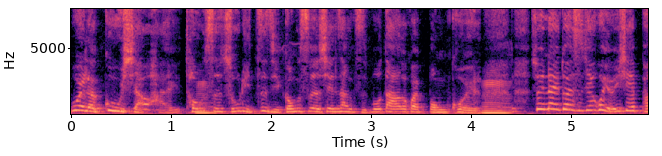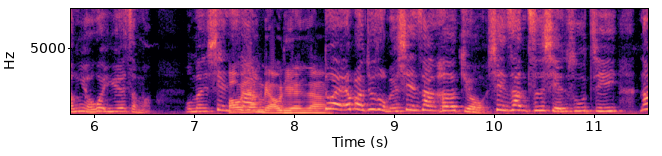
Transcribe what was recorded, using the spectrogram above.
为了顾小孩，同时处理自己公司的线上直播，大家都快崩溃了。嗯，所以那一段时间会有一些朋友会约什么，我们线包厢上。聊天啊，对，要不然就是我们线上喝酒，线上吃咸酥鸡。那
